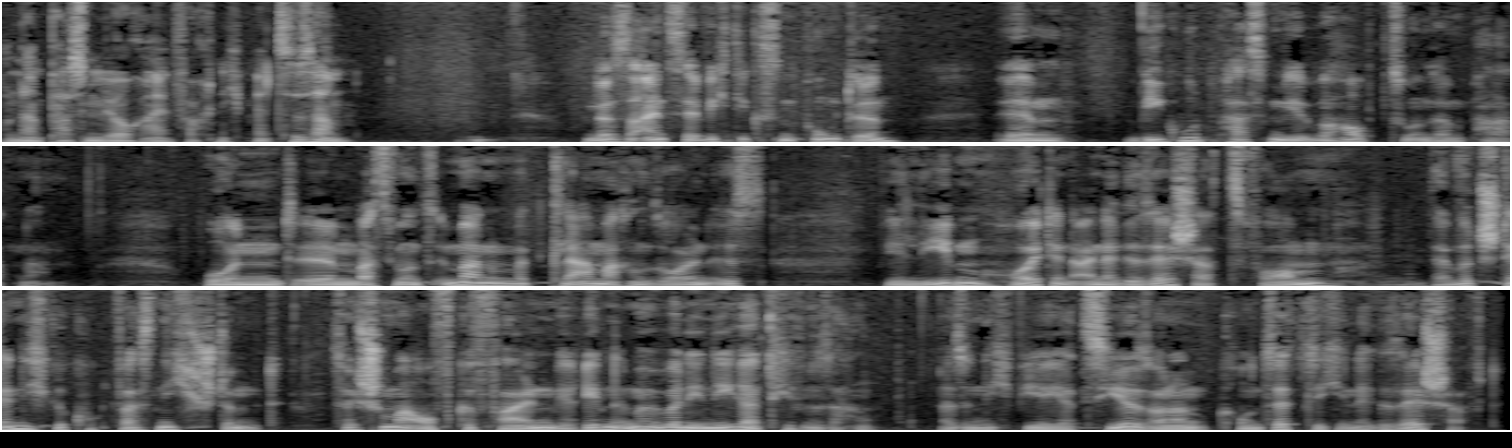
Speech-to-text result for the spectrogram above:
und dann passen wir auch einfach nicht mehr zusammen. Und das ist eins der wichtigsten Punkte. Ähm, wie gut passen wir überhaupt zu unserem Partner? Und ähm, was wir uns immer mit klar machen sollen, ist, wir leben heute in einer Gesellschaftsform, da wird ständig geguckt, was nicht stimmt. Ist euch schon mal aufgefallen, wir reden immer über die negativen Sachen. Also nicht wir jetzt hier, sondern grundsätzlich in der Gesellschaft.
